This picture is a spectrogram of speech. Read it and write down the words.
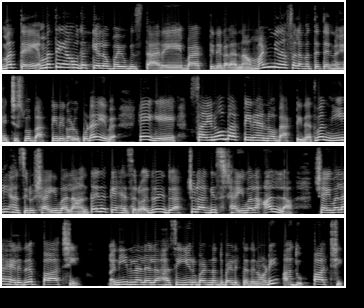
ಮತ್ತೆ ಮತ್ತೆ ಯಾವುದಕ್ಕೆಲ್ಲ ಉಪಯೋಗಿಸ್ತಾರೆ? ಬ್ಯಾಕ್ಟೀರಿಯಾಗಳನ್ನ? ಮಣ್ಣಿನ ಫಲವತ್ತತೆಯನ್ನು ಹೆಚ್ಚಿಸುವ ಬ್ಯಾಕ್ಟೀರಿಯಾಗಳು ಕೂಡ ಇವೆ. ಹೇಗೆ? ಸೈನೋ ಬ್ಯಾಕ್ಟೀರಿಯಾ ಅನ್ನೋ ಬ್ಯಾಕ್ಟೀರಿಯಾ ಅಥವಾ ನೀಲಿ ಹಸಿರು ಶೈವಲ ಅಂತ ಇದಕ್ಕೆ ಹೆಸರು. ಆದ್ರೆ ಇದು ಆಕ್ಚುಲ್ ಆಗಿ ಶೈವಲ ಅಲ್ಲ. ಶೈವಲ ಹೇಳಿದ್ರೆ ಪಾಚಿ. ನೀರಿನಲ್ಲೆಲ್ಲ ಹಸಿರು ಬಣ್ಣದ್ದು ಬೆಳೀತದೆ ನೋಡಿ, ಅದು ಪಾಚಿ.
